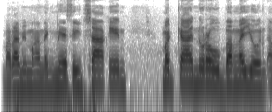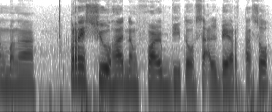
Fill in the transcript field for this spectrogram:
Marami mga nag-message sa akin, magkano raw ba ngayon ang mga presyuhan ng farm dito sa Alberta. So,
